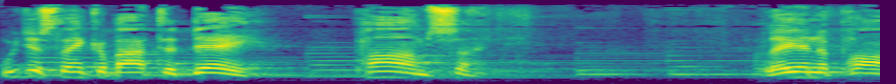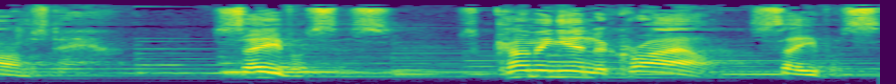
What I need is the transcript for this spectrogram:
we just think about today, Palm Sunday. Laying the palms down. Save us. It's coming in the crowd. Save us.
